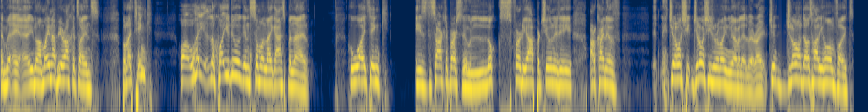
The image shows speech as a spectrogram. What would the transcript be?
Um, uh, you know, it might not be rocket science, but I think what, what look what you do against someone like Aspen Ladd, who I think is the sort of person who looks for the opportunity or kind of do you know what she? Do you know what she's reminding me of a little bit, right? Do, do you know those Holly Holm fights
